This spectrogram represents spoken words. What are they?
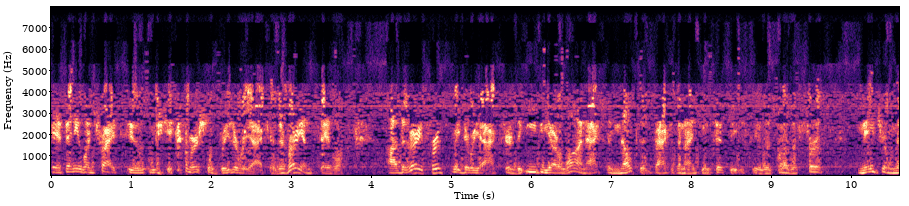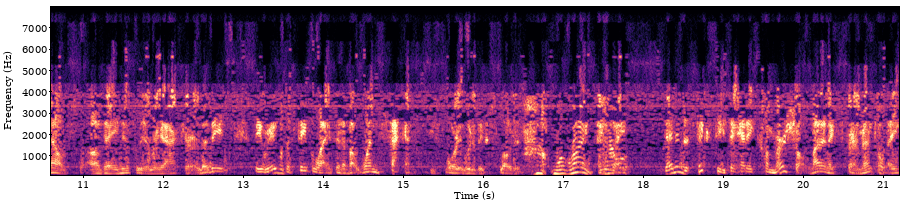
if anyone tried to make a commercial breeder reactor. They're very unstable. Uh, the very first breeder reactor, the EBR-1, actually melted back in the 1950s. It was one of the first major melts of a nuclear reactor. They, they were able to stabilize it about one second before it would have exploded. Well, right. Anyway, then in the 60s, they had a commercial, not an experimental, a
